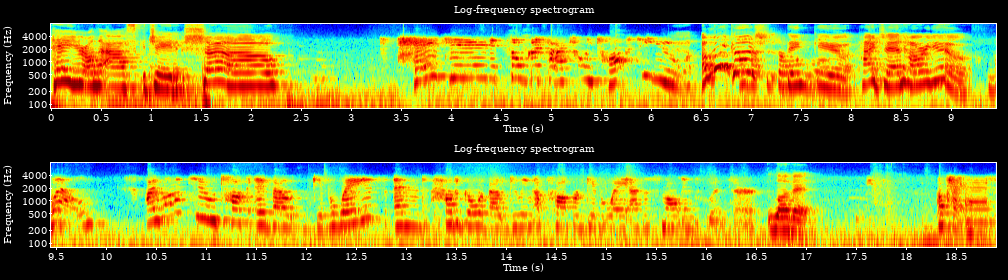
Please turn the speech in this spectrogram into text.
Hey, you're on the Ask Jade show. Hey, Jade. It's so good to actually talk to you. Oh my gosh, that's so thank cool. you. Hi Jen, how are you? Well, I wanted to talk about giveaways and how to go about doing a proper giveaway as a small influencer. Love it. Okay,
